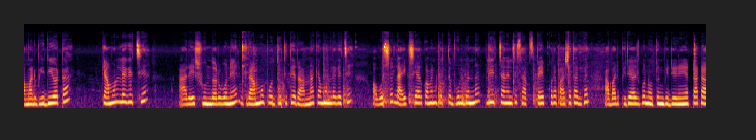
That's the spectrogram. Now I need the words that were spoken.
আমার ভিডিওটা কেমন লেগেছে আর এই সুন্দরবনের গ্রাম্য পদ্ধতিতে রান্না কেমন লেগেছে অবশ্যই লাইক শেয়ার কমেন্ট করতে ভুলবেন না। প্লিজ চ্যানেলটি সাবস্ক্রাইব করে পাশে থাকবেন। আবার ফিরে আসব নতুন ভিডিও নিয়ে। টাটা!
